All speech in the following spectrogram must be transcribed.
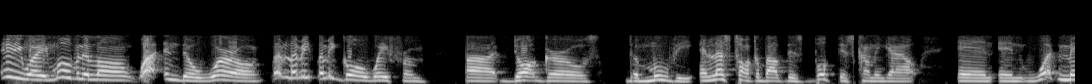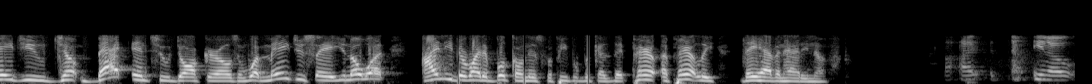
Anyway, moving along. What in the world? Let, let me let me go away from uh, Dark Girls, the movie, and let's talk about this book that's coming out. And and what made you jump back into Dark Girls, and what made you say, you know what, I need to write a book on this for people because they apparently they haven't had enough. I, you know,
